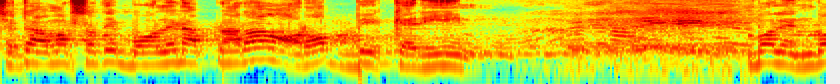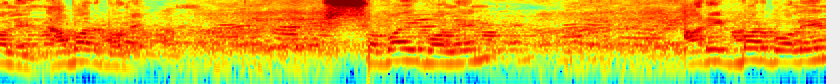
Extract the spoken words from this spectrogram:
সেটা আমার সাথে বলেন আপনারা অরব্বে করিম। বলেন বলেন, আবার বলেন। সবাই বলেন, আরেকবার বলেন।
